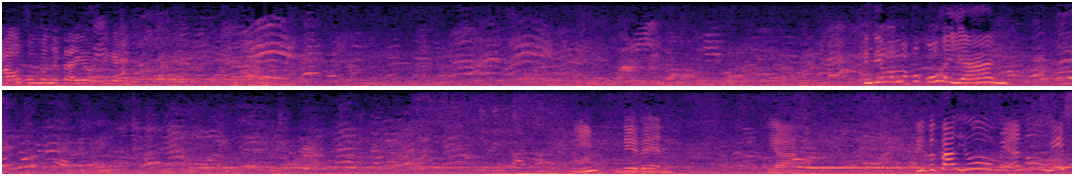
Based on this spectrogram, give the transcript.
Ah, upo muna tayo. Sige. Hindi mo makukuha yan. Hmm? Hindi rin. Yeah. Dito tayo, may ano, miss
